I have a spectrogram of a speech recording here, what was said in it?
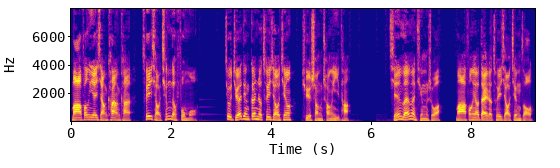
马峰也想看看崔小青的父母，就决定跟着崔小青去省城一趟。秦雯雯听说马峰要带着崔小青走，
